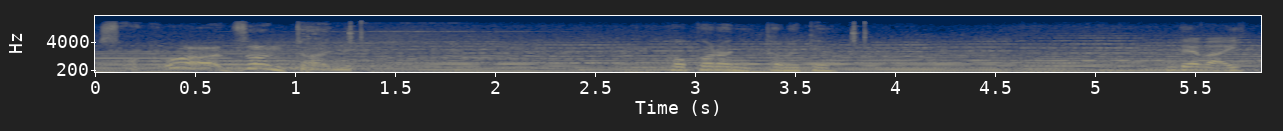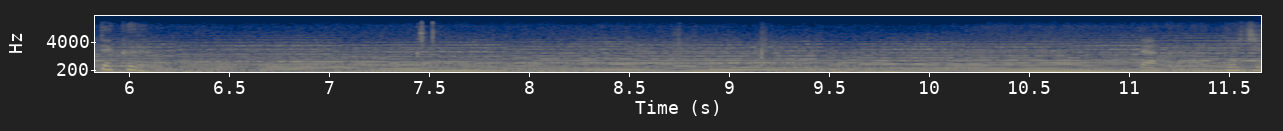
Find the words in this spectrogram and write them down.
そこはザンタに。心に留めておく。では行ってくる。だから無事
